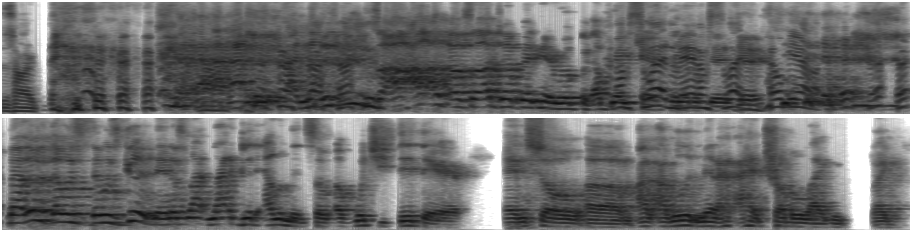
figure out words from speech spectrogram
This is hard. I. So I'll, I'll, so I'll jump in here real quick. Break I'm sweating, man. I'm bit. sweating. Help me out. no, that was, that was that was good, man. There's a lot, lot of good elements of, of what you did there. And so um, I, I, will admit I, I, had trouble like like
